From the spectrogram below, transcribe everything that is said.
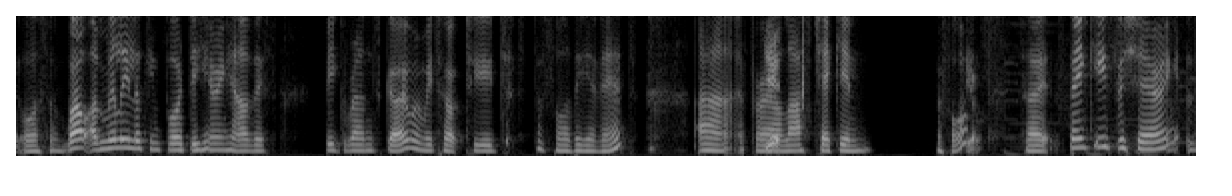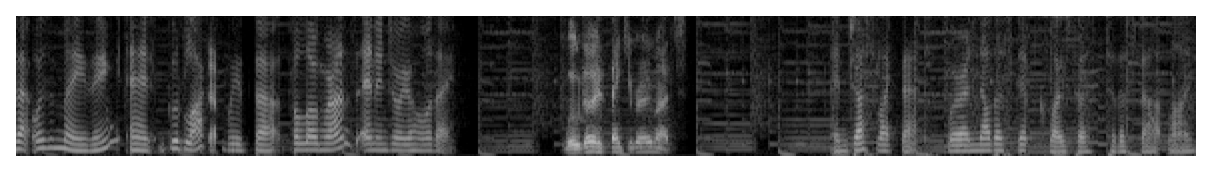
be awesome. Well, I'm really looking forward to hearing how this big runs go when we talk to you just before the event uh, for Yeah. our last check in before. Yep. So thank you for sharing. That was amazing. And good luck Yeah. with uh, the long runs and enjoy your holiday. Will do. Thank you very much. And just like that, we're another step closer to the start line.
